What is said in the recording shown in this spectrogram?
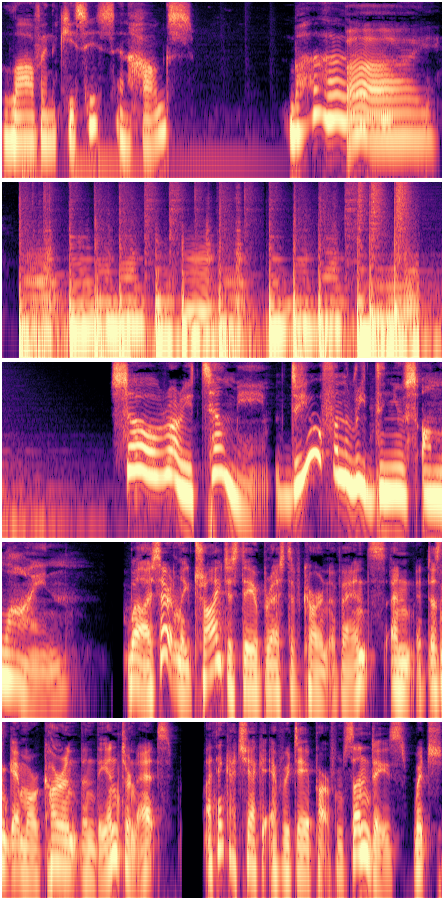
Love and kisses and hugs. Bye. Bye. So, Rory, tell me, do you often read the news online? Well, I certainly try to stay abreast of current events, and it doesn't get more current than the internet. I think I check it every day apart from Sundays, which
